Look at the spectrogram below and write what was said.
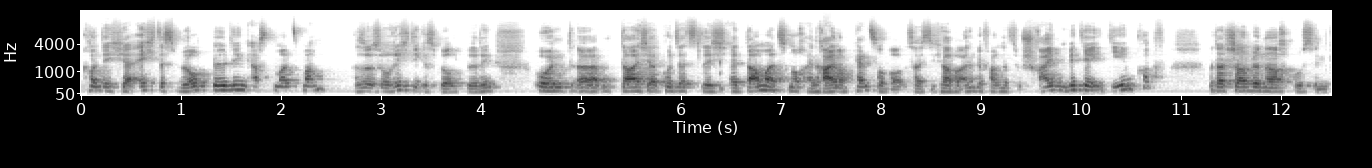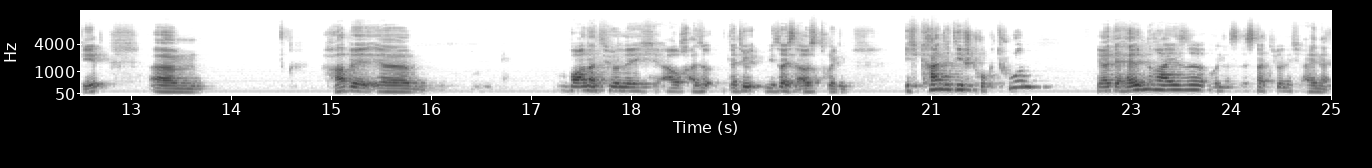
konnte ich ja echtes Worldbuilding erstmals machen, also so richtiges Worldbuilding. Und äh, da ich ja grundsätzlich äh, damals noch ein reiner Panzer war, das heißt, ich habe angefangen zu schreiben mit der Idee im Kopf und dann schauen wir nach, wo es hingeht. Ähm, habe, äh, war natürlich auch, also wie soll ich es ausdrücken, ich kannte die Strukturen ja, der Heldenreise und es ist natürlich eine,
